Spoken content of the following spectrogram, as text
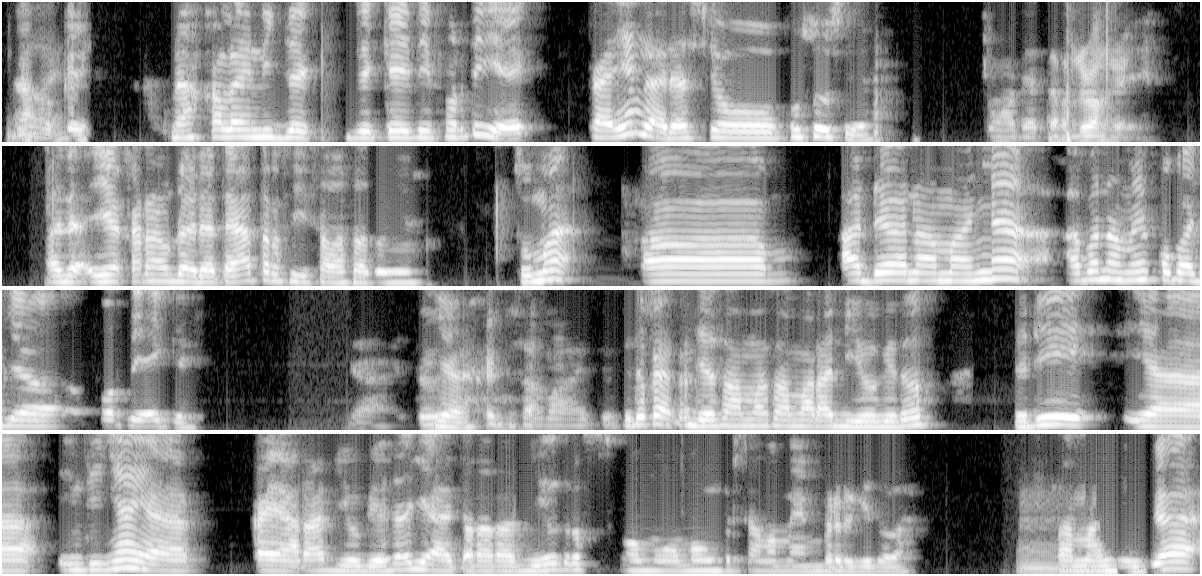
Nah, oke. Nah, kalau yang di J- JKT48 kayaknya nggak ada show khusus ya. cuma teater doang kayaknya. Ada ya karena udah ada teater sih salah satunya. Cuma um, ada namanya apa namanya Kopaja 48 ya. Ya, itu Ya. kerja sama itu. itu kayak kerjasama sama radio gitu jadi ya intinya ya kayak radio biasa aja acara radio terus ngomong-ngomong bersama member gitu lah Hmm. sama juga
